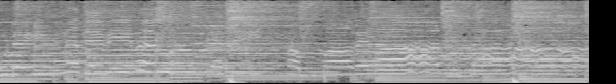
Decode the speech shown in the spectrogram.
උඩ ඉන්න දෙවිවරුන් නැති කම්පා වෙලා නිසා.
